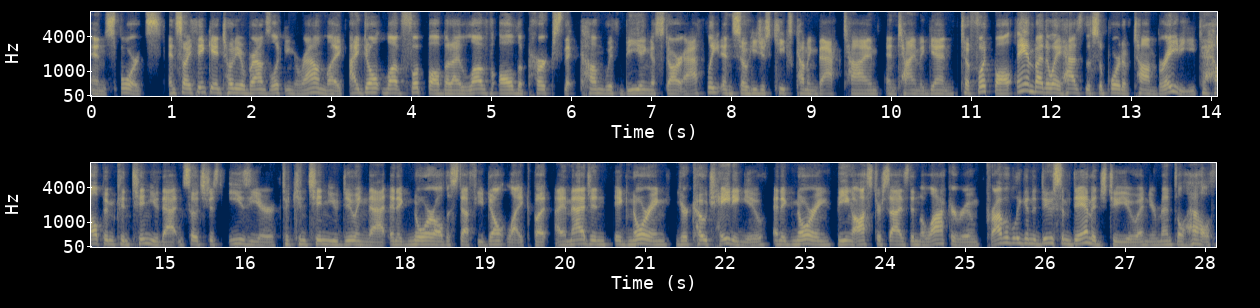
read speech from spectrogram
and sports. And so I think Antonio Brown's looking around like, I don't love football, but I love all the perks that come with being a star athlete. And so he just keeps coming back time and time again to football. And by the way, has the support of Tom Brady to help him continue that. And so it's just easier to continue doing that and ignore all the stuff you don't like. But I imagine ignoring your coach hating you and ignoring being ostracized in the locker room probably going to do some damage to you and your mental health.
